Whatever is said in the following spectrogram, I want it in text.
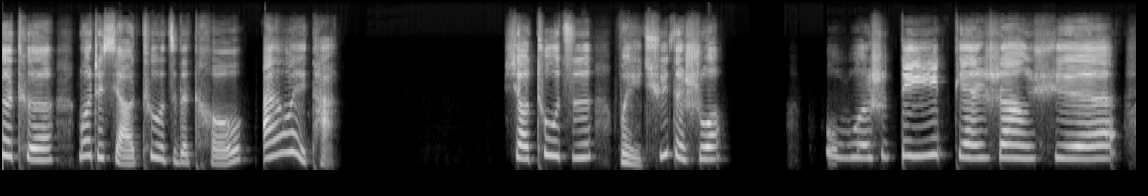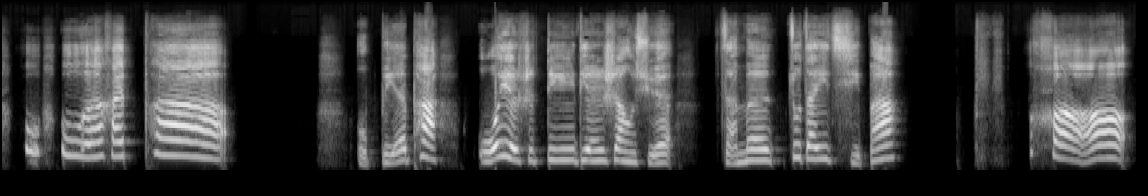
特特摸着小兔子的头，安慰它。小兔子委屈地说：“我是第一天上学，我我害怕。”“哦，别怕，我也是第一天上学，咱们坐在一起吧。”“好。”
